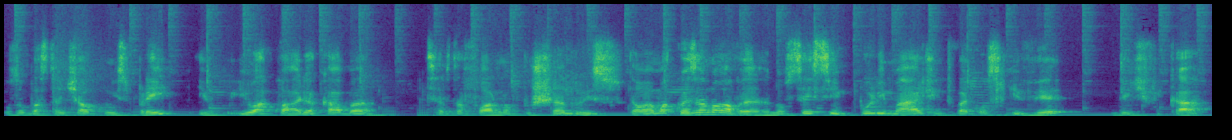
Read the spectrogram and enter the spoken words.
usam bastante álcool spray e, e, o aquário acaba de certa forma puxando isso. Então é uma coisa nova. Eu não sei se por imagem tu vai conseguir ver, identificar,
